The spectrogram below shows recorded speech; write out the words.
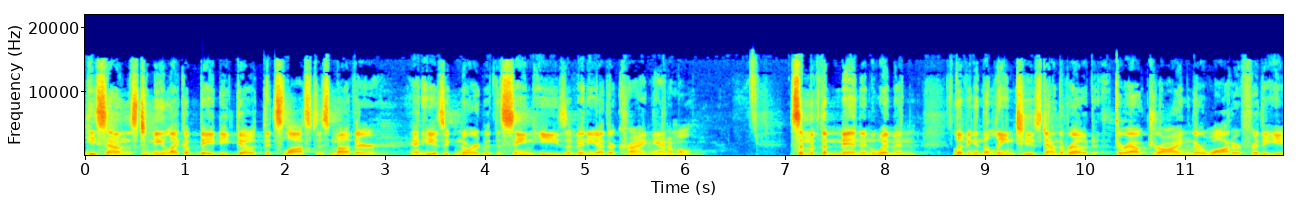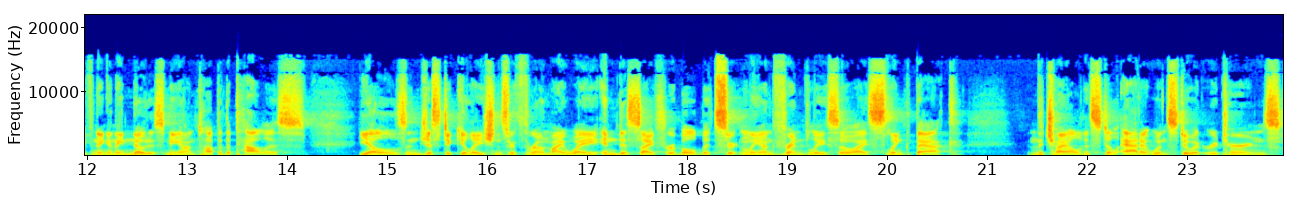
He sounds to me like a baby goat that's lost his mother, and he is ignored with the same ease of any other crying animal. Some of the men and women living in the lean tos down the road, they're out drawing their water for the evening, and they notice me on top of the palace. Yells and gesticulations are thrown my way, indecipherable but certainly unfriendly, so I slink back. And the child is still at it when Stuart returns.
